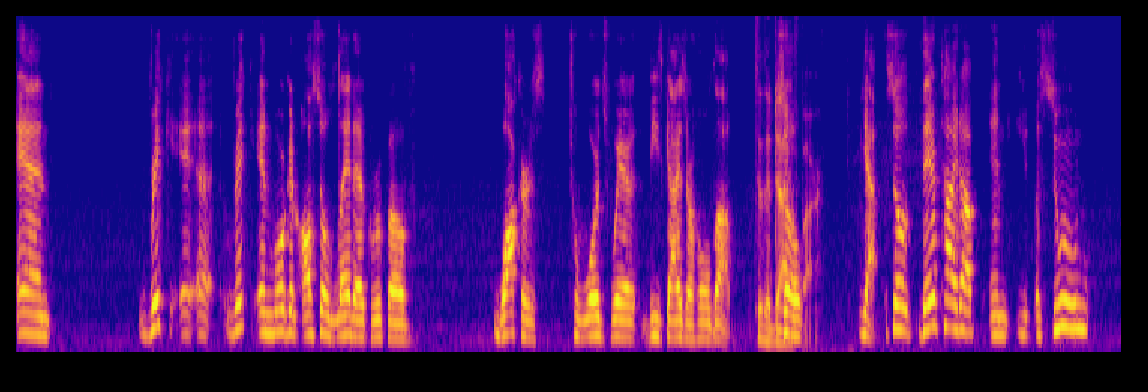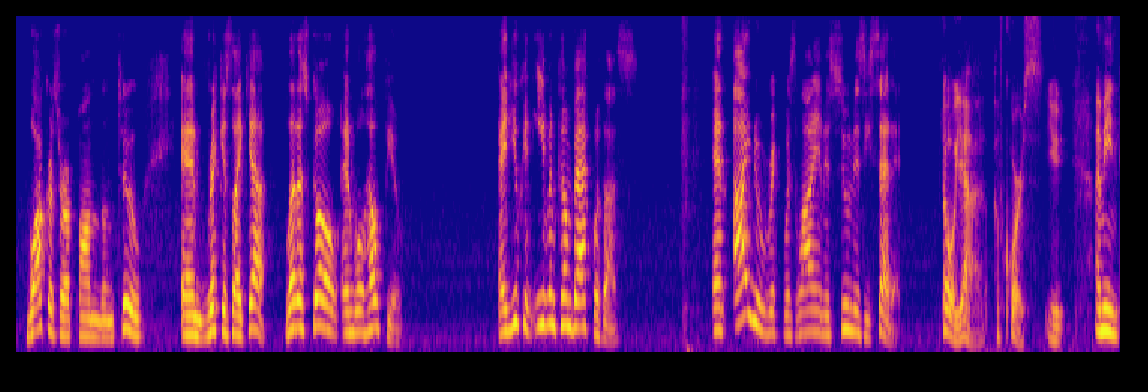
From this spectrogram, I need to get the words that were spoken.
and Rick uh, Rick and Morgan also led a group of walkers towards where these guys are holed up. To the dive So- bar. Yeah, so they're tied up, and you, uh, soon walkers are upon them too. And Rick is like, "Yeah, let us go, and we'll help you. And you can even come back with us." And I knew Rick was lying as soon as he said it. Oh yeah, of course. You, I mean,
